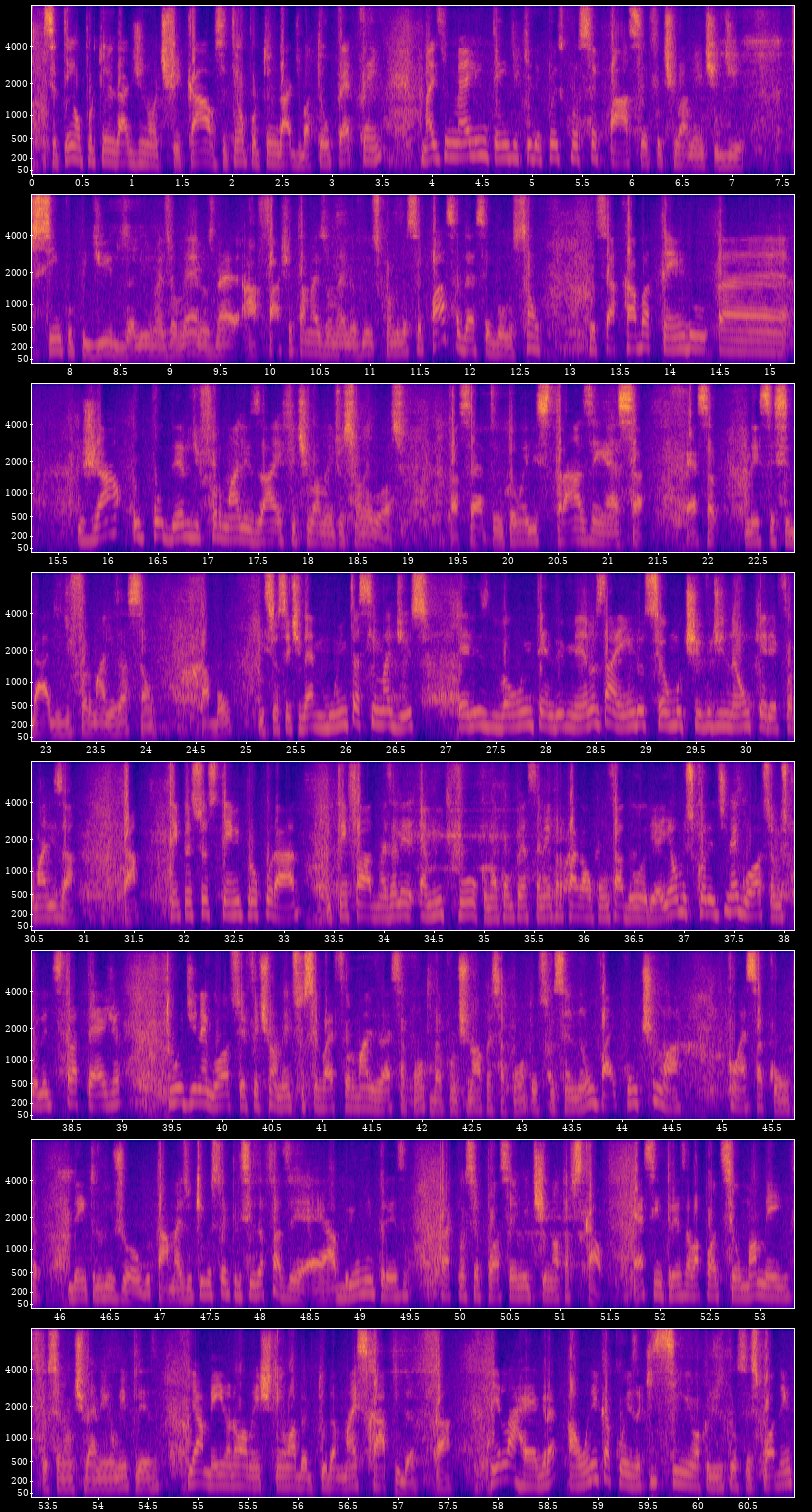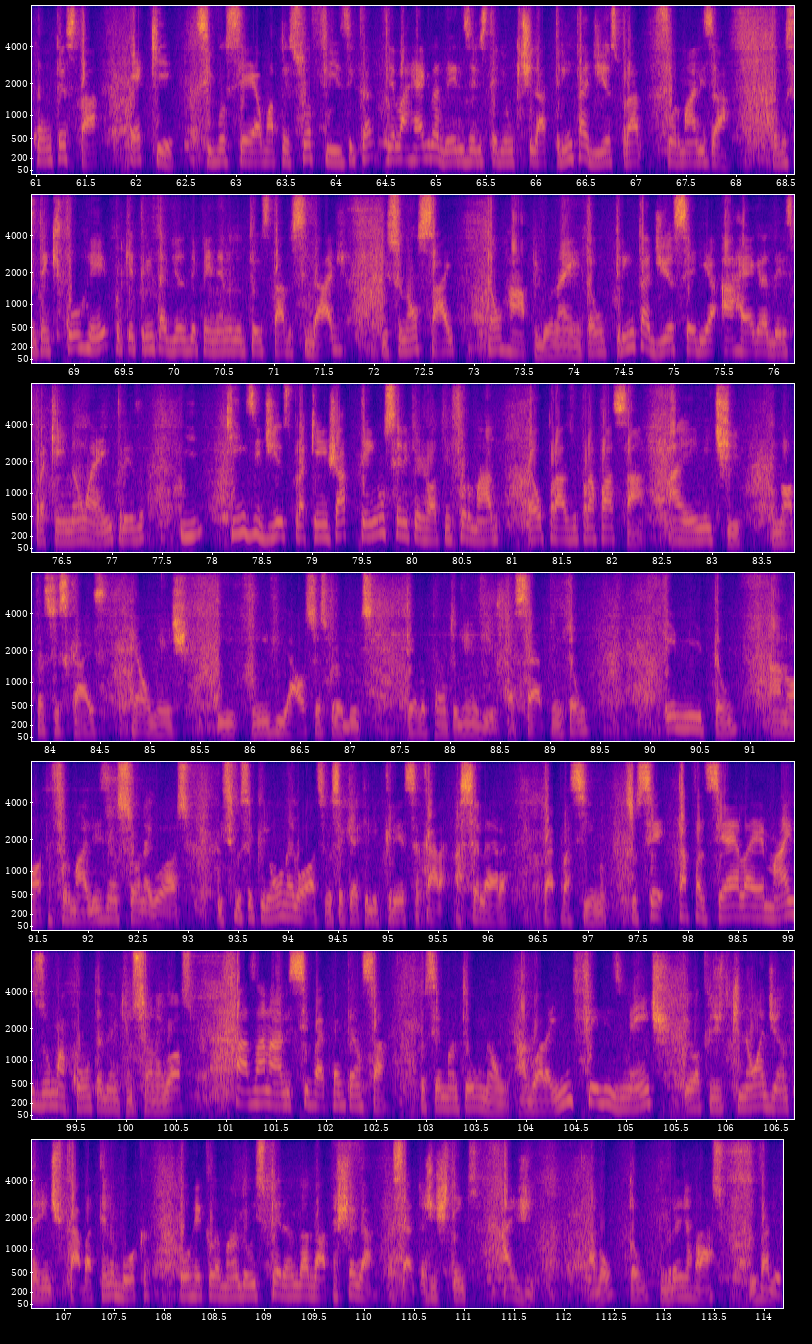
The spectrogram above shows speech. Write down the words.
Você tem a oportunidade de notificar, você tem a oportunidade de bater o pé? Tem, mas o MEL entende que depois que você passa efetivamente de cinco pedidos ali mais ou menos, né, a faixa está mais ou menos nisso, quando você passa dessa evolução, você acaba tendo... É já o poder de formalizar efetivamente o seu negócio, tá certo? Então eles trazem essa, essa necessidade de formalização, tá bom? E se você tiver muito acima disso, eles vão entender menos ainda o seu motivo de não querer formalizar, tá? Tem pessoas que têm me procurado e têm falado, mas é muito pouco, não compensa nem para pagar o contador. E aí é uma escolha de negócio, é uma escolha de estratégia tua de negócio, efetivamente, se você vai formalizar essa conta, vai continuar com essa conta, ou se você não vai continuar com essa conta dentro do jogo, tá? Mas o que você precisa fazer é abrir uma empresa para que você possa emitir nota fiscal. Essa empresa, ela pode ser uma MEI, se você não tiver nenhuma empresa, e a MEI normalmente tem uma abertura mais rápida, tá? Pela regra, a única coisa que sim, eu acredito que vocês podem contestar é que se você é uma pessoa física, pela regra deles, eles teriam que te dar 30 dias para formalizar. Então você tem que correr, porque 30 dias, dependendo do teu estado cidade, isso não sai tão rápido, né? Então 30 dias seria a regra deles para quem não é empresa e 15 dias para quem já tem um CNPJ informado é o prazo para passar a emitir notas fiscais realmente e enviar os seus produtos pelo ponto de envio, tá certo? Então emitam a nota, formalizem o seu negócio. E se você criou um negócio, você quer que ele cresça, cara, acelera, vai para cima. Se você tá fazendo, se ela é mais uma conta dentro do seu negócio, faz a análise se vai compensar você manter ou não. Agora, infelizmente, eu acredito que não adianta a gente ficar batendo boca ou reclamando ou esperando a data chegar, tá certo? A gente tem que agir, tá bom? Então, um grande abraço e valeu!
